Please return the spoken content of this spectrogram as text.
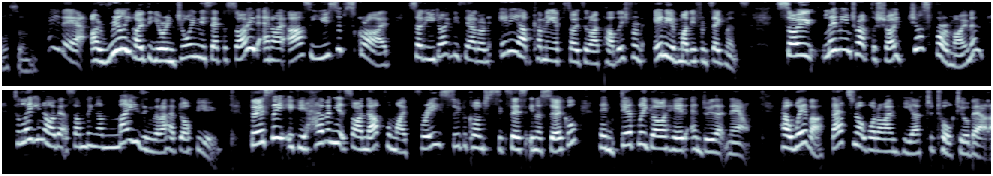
Awesome. Hey there. I really hope that you're enjoying this episode and I ask that you subscribe so that you don't miss out on any upcoming episodes that I publish from any of my different segments. So let me interrupt the show just for a moment to let you know about something amazing that I have to offer you. Firstly, if you haven't yet signed up for my free Super Conscious Success Inner Circle, then definitely go ahead and do that now. However, that's not what I'm here to talk to you about.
